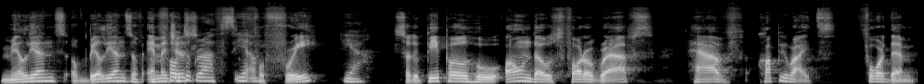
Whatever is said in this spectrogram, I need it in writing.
millions or billions of images photographs yeah. for free. Yeah. So the people who own those photographs have copyrights for them.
